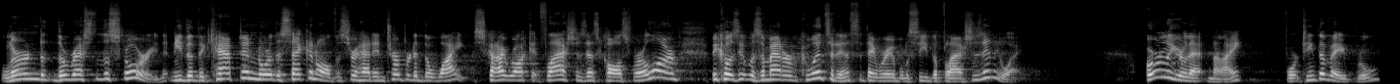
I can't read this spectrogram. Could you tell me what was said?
learned the rest of the story that neither the captain nor the second officer had interpreted the white skyrocket flashes as cause for alarm because it was a matter of coincidence that they were able to see the flashes anyway. Earlier that night, 14th of April,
